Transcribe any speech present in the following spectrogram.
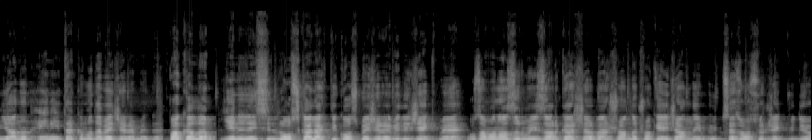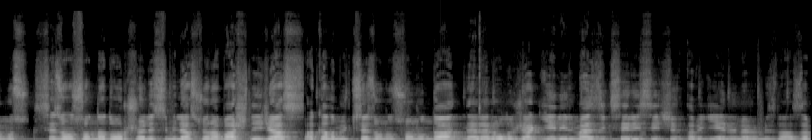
dünyanın en iyi takımı da beceremedi. Bakalım yeni nesil Los Galacticos becerebilecek mi? O zaman hazır mıyız arkadaşlar? Ben şu anda çok heyecanlıyım. 3 sezon sürecek videomuz. Sezon sonuna doğru şöyle simülasyona başlayacağız. Bakalım 3 sezonun sonunda neler olacak? Yenilmezlik serisi için tabii ki yenilmememiz lazım.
